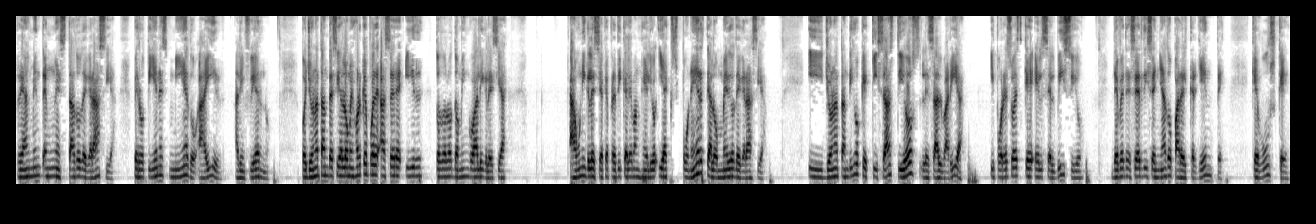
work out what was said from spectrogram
realmente en un estado de gracia, pero tienes miedo a ir al infierno, pues Jonathan decía, lo mejor que puedes hacer es ir todos los domingos a la iglesia, a una iglesia que predica el Evangelio y a exponerte a los medios de gracia. Y Jonathan dijo que quizás Dios le salvaría. Y por eso es que el servicio debe de ser diseñado para el creyente que busque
